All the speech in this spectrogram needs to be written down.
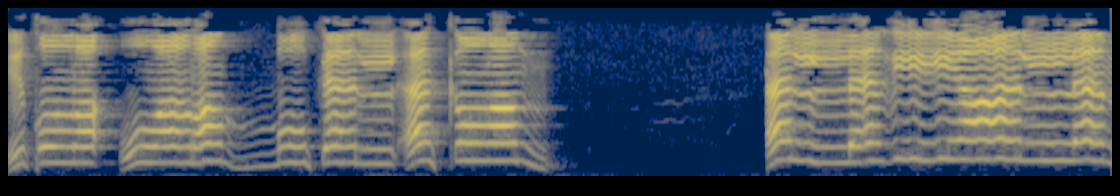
اقرأ وربك الأكرم. الذي علم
